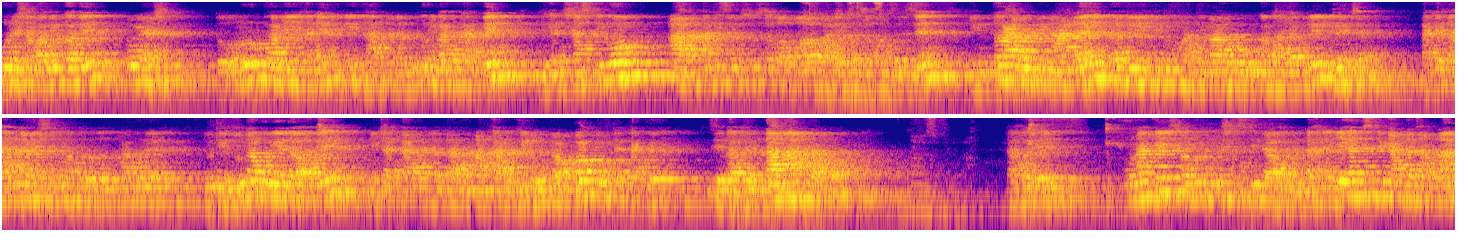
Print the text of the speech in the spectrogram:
উপরে স্বাভাবিকভাবে কমে আসে। তো অনুরূপভাবে এখানে তিনি উপরিভাগে থাকবেন যেখানে শাস্তি কম আর হাদিসে রাসূল সাল্লাল্লাহু আলাইহি ওয়াসাল্লাম বলেছেন ইনতাআলু বিন আলাই মিনুমা দিমাহু কামা ইয়াবলিল রিজা তাকে জাহান্নামে শুধুমাত্র আগুনের দুটি জুতা পরিয়ে দেওয়া হবে। এটার কারণে তার মাথার গিলু টকবক করতে থাকবে, যেভাবে তামা টকবক। তাহলে ওনাকে সর্বনিম্ন শাস্তি দেওয়া হবে। তাহলে এই হাদিস থেকে আমরা জানলাম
